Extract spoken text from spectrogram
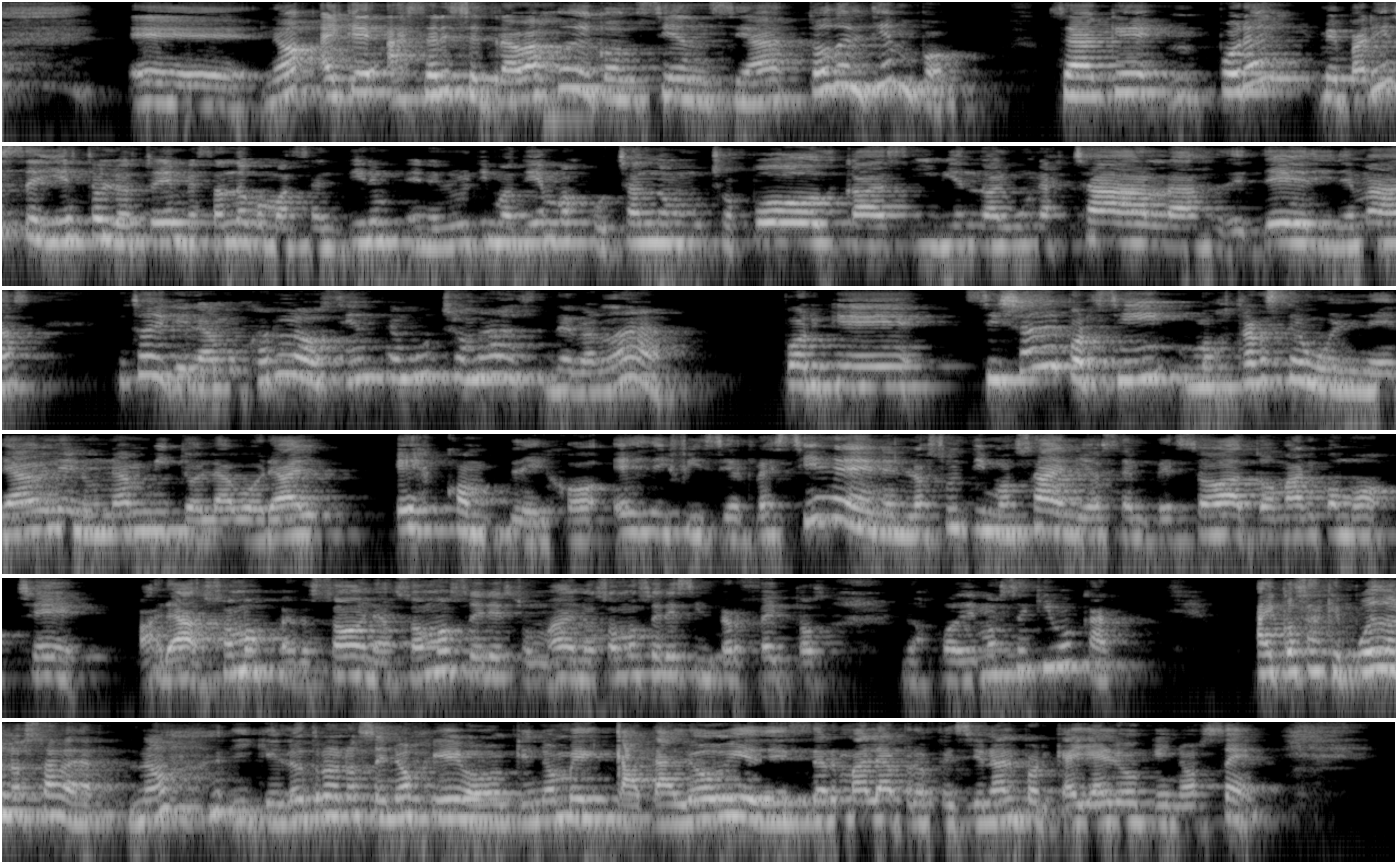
eh, ¿no? Hay que hacer ese trabajo de conciencia todo el tiempo. O sea que por ahí me parece, y esto lo estoy empezando como a sentir en el último tiempo, escuchando muchos podcasts y viendo algunas charlas de TED y demás, esto de que la mujer lo siente mucho más, de verdad. Porque si ya de por sí mostrarse vulnerable en un ámbito laboral es complejo, es difícil. Recién en los últimos años empezó a tomar como, che, pará, somos personas, somos seres humanos, somos seres imperfectos, nos podemos equivocar. Hay cosas que puedo no saber, ¿no? Y que el otro no se enoje o que no me catalogue de ser mala profesional porque hay algo que no sé.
